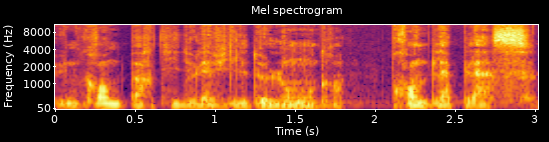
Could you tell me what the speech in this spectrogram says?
une grande partie de la ville de Londres prendre la place.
